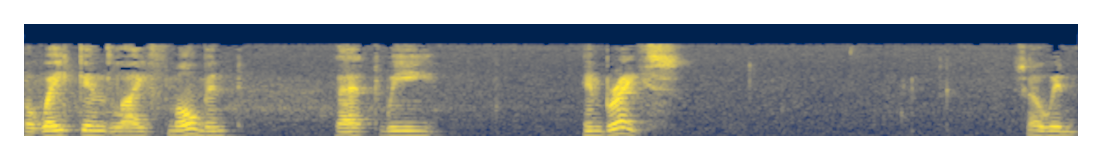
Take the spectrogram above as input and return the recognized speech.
awakened life moment that we embrace. So in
